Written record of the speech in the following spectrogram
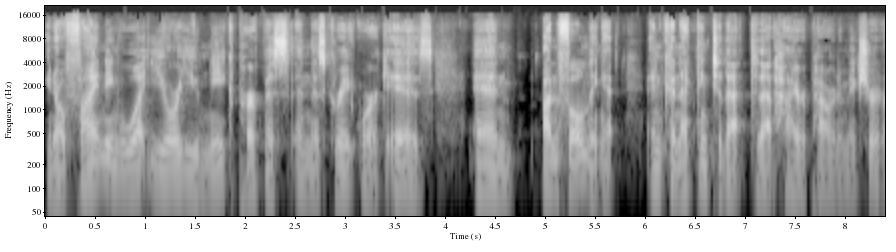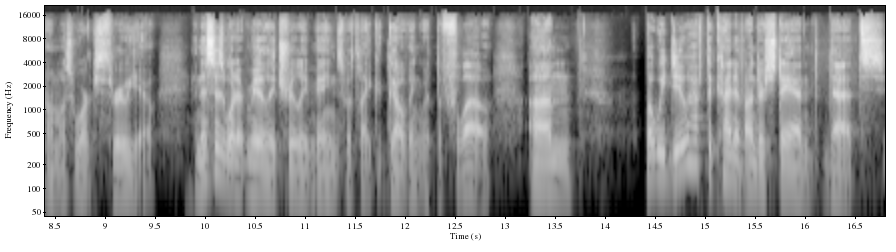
you know, finding what your unique purpose in this great work is and unfolding it and connecting to that to that higher power to make sure it almost works through you. And this is what it really truly means with like going with the flow. Um, but we do have to kind of understand that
